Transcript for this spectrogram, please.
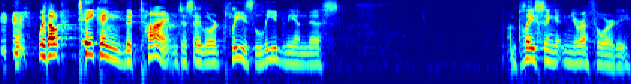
without taking the time to say, Lord, please lead me in this. I'm placing it in your authority.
